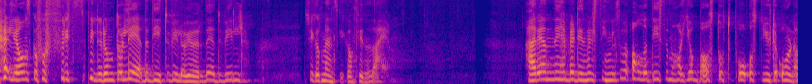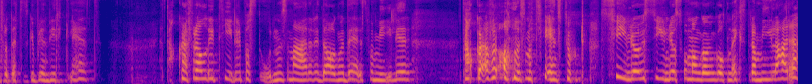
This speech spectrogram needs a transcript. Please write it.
Hellige Ånd, skal få fritt spillerom til å lede dit du vil og gjøre det du vil, slik at mennesker kan finne deg. Herre, jeg ber din velsignelse for alle de som har jobba og stått på og styrt og ordna for at dette skulle bli en virkelighet. Jeg takker deg for alle de tidligere pastorene som er her i dag med deres familier. Jeg takker deg for alle som har tjenestgjort synlig og usynlig og så mange ganger gått en ekstra mil, Herre.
